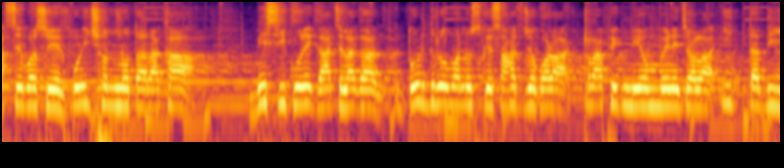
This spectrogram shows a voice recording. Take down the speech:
আশেপাশের পরিচ্ছন্নতা রাখা, বেশি করে গাছ লাগান, দরিদ্র মানুষকে সাহায্য করা, ট্রাফিক নিয়ম মেনে চলা ইত্যাদি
